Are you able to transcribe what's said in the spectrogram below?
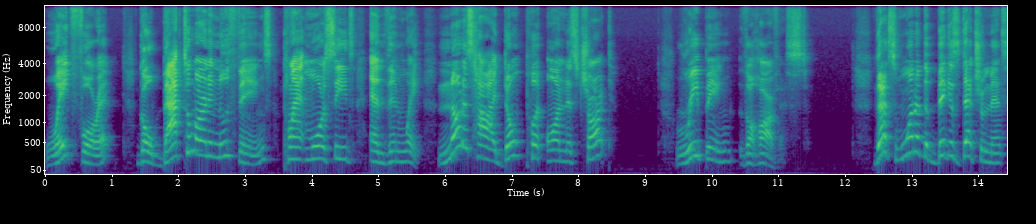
wait for it, go back to learning new things, plant more seeds, and then wait. Notice how I don't put on this chart reaping the harvest. That's one of the biggest detriments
